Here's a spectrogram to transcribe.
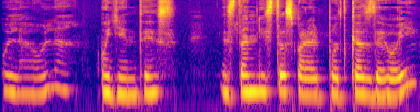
Hola, hola, oyentes. ¿Están listos para el podcast de hoy?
